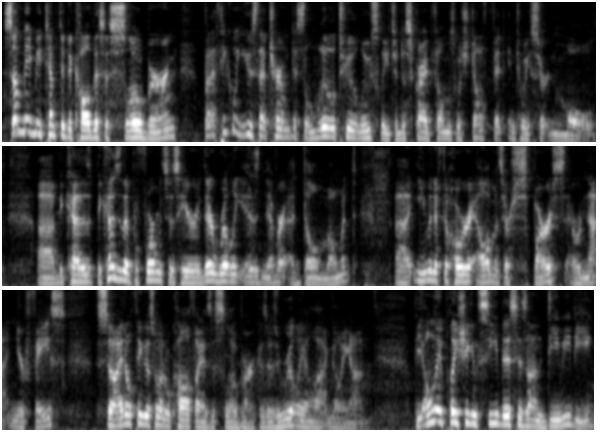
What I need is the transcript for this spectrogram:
some may be tempted to call this a slow burn, but I think we use that term just a little too loosely to describe films which don't fit into a certain mold. Uh, because because of the performances here, there really is never a dull moment, uh, even if the horror elements are sparse or not in your face. So I don't think this one will qualify as a slow burn because there's really a lot going on. The only place you can see this is on DVD.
